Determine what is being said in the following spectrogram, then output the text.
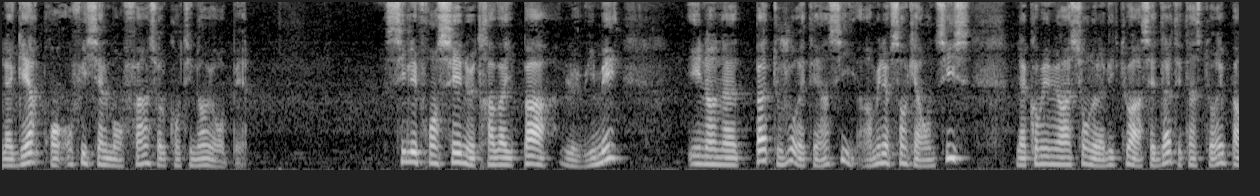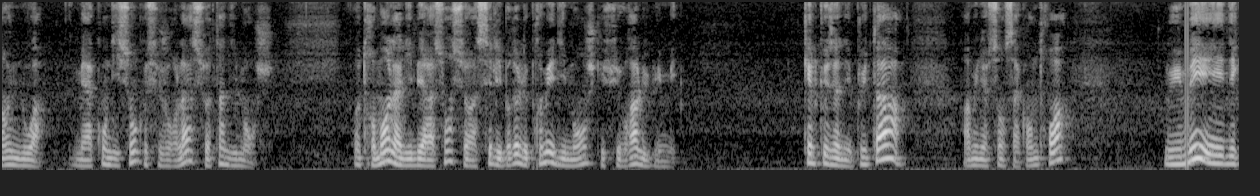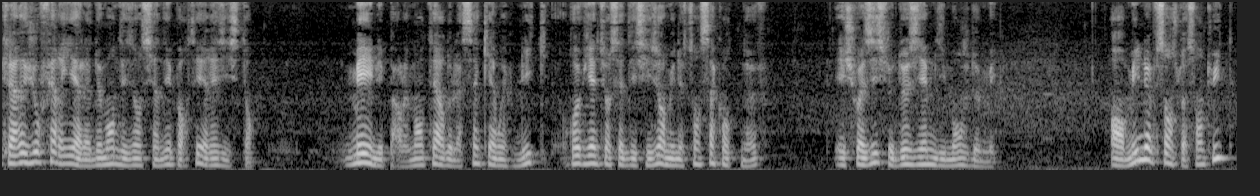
La guerre prend officiellement fin sur le continent européen. Si les Français ne travaillent pas le 8 mai, il n'en a pas toujours été ainsi. En 1946, la commémoration de la victoire à cette date est instaurée par une loi, mais à condition que ce jour-là soit un dimanche. Autrement, la libération sera célébrée le premier dimanche qui suivra le 8 mai. Quelques années plus tard, en 1953, le 8 mai est déclaré jour férié à la demande des anciens déportés et résistants. Mais les parlementaires de la Ve République reviennent sur cette décision en 1959 et choisissent le deuxième dimanche de mai. En 1968,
